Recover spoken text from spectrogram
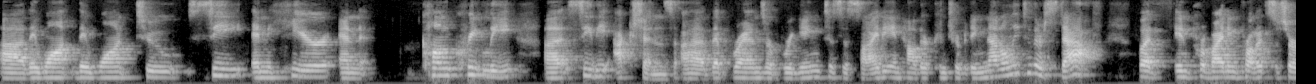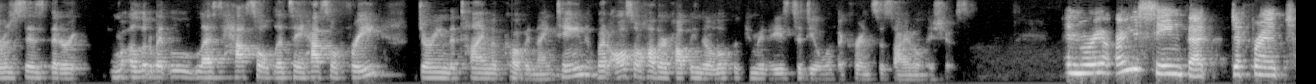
Uh, they want they want to see and hear and concretely uh, see the actions uh, that brands are bringing to society and how they're contributing not only to their staff, but in providing products or services that are a little bit less hassle, let's say hassle free during the time of COVID 19, but also how they're helping their local communities to deal with the current societal issues. And Maria, are you seeing that different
